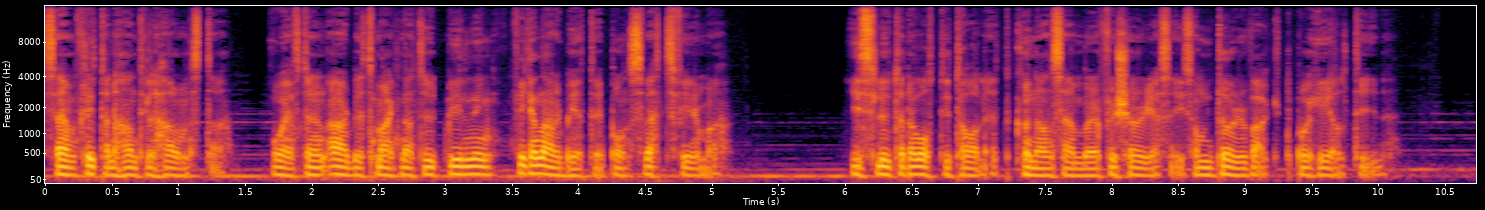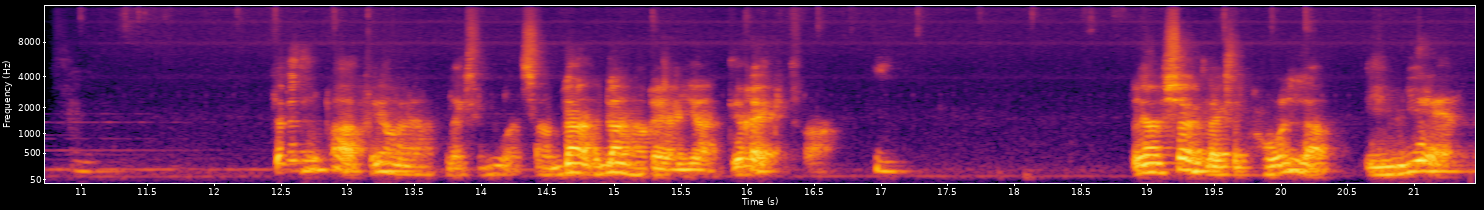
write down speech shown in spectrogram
Sen flyttade han till Halmstad och efter en arbetsmarknadsutbildning fick han arbete på en svetsfirma. I slutet av 80-talet kunde han sen börja försörja sig som dörrvakt på heltid. Jag vet inte varför jag har liksom så. Ibland, ibland har jag reagerat direkt. Va? Mm. Jag har försökt liksom hålla igen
